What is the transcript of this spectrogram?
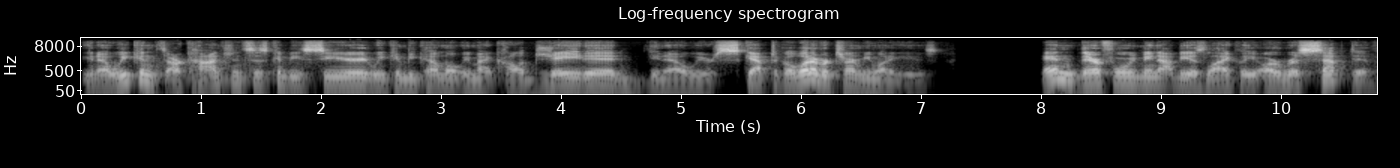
you know we can our consciences can be seared we can become what we might call jaded you know we are skeptical whatever term you want to use. And therefore we may not be as likely or receptive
